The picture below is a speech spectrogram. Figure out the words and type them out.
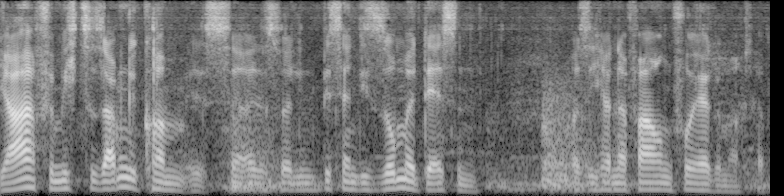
ja, für mich zusammengekommen ist. Ja, das war ein bisschen die Summe dessen, was ich an Erfahrungen vorher gemacht habe.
